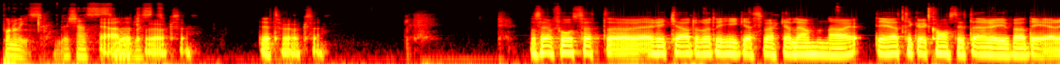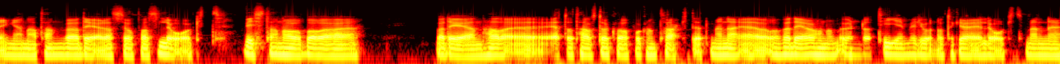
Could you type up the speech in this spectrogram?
På något vis. Det känns Ja, det logiskt. tror jag också. Det tror jag också. Och sen fortsätter Ricardo Rodriguez verkar lämna. Det jag tycker är konstigt är i värderingen att han värderas så pass lågt. Visst, han har bara vad det är, en, ett och ett halvt år kvar på kontraktet. Men eh, att värdera honom under 10 miljoner tycker jag är lågt. Men eh,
